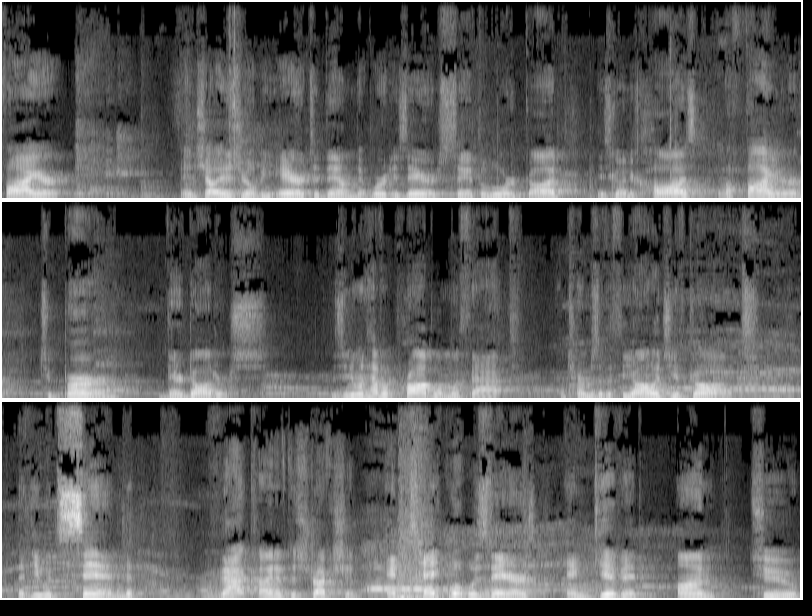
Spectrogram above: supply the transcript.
fire. Then shall Israel be heir to them that were his heirs, saith the Lord. God is going to cause a fire to burn their daughters. Does anyone have a problem with that in terms of the theology of God? That he would send that kind of destruction and take what was theirs and give it unto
